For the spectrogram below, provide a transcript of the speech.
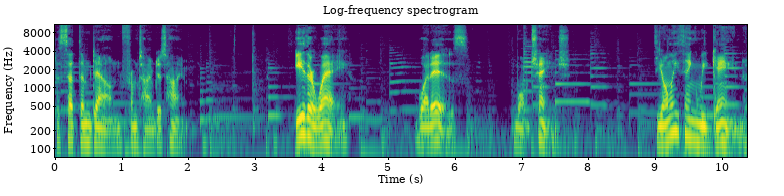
to set them down from time to time. Either way, what is won't change. The only thing we gain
